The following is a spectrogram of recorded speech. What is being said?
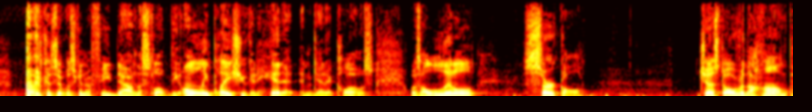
because it was going to feed down the slope. The only place you could hit it and get it close was a little circle just over the hump,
